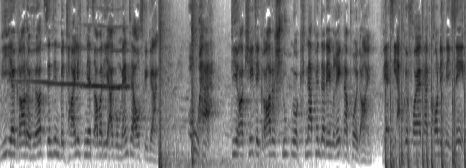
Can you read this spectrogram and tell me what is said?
wie ihr gerade hört, sind den Beteiligten jetzt aber die Argumente ausgegangen. Oha! Die Rakete gerade schlug nur knapp hinter dem Rednerpult ein. Wer sie abgefeuert hat, konnte ich nicht sehen.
